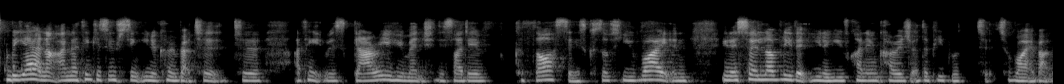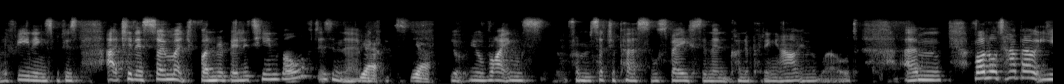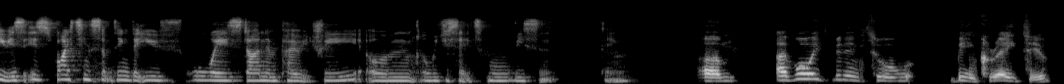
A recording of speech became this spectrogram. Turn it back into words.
but yeah, and I, and I think it's interesting, you know, coming back to to I think it was Gary who mentioned this idea of catharsis because obviously you write and you know it's so lovely that you know you've kind of encouraged other people to, to write about their feelings because actually there's so much vulnerability involved isn't there? Yeah because yeah. you're, you're writing from such a personal space and then kind of putting it out in the world. Um, ronald how about you? Is is writing something that you've always done in poetry um, or would you say it's a more recent thing? Um, i've always been into being creative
